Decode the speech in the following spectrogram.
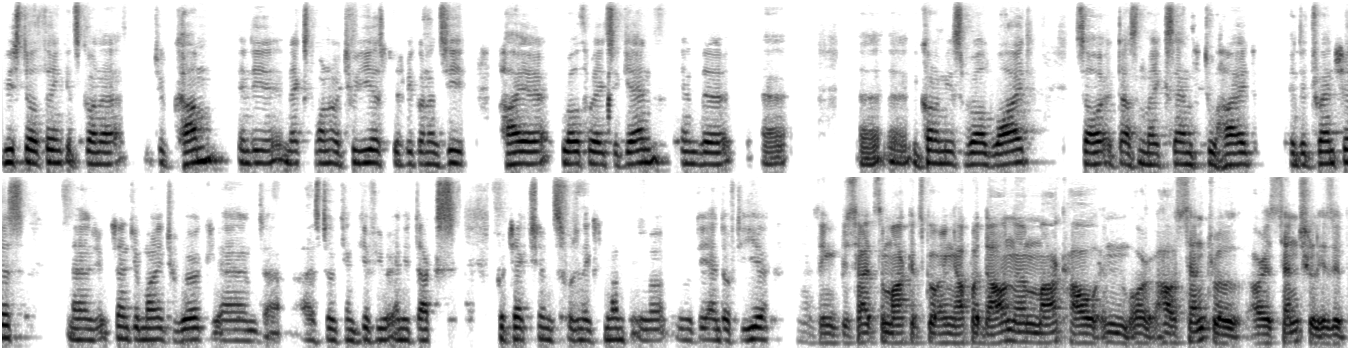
we still think it's going to come in the next one or two years that we're going to see higher growth rates again in the uh, uh, uh, economies worldwide. So it doesn't make sense to hide in the trenches and you send your money to work and uh, I still can give you any DAX projections for the next month or, or, the end of the year. I think besides the markets going up or down, um, Marc, how um, or how central or essential is it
